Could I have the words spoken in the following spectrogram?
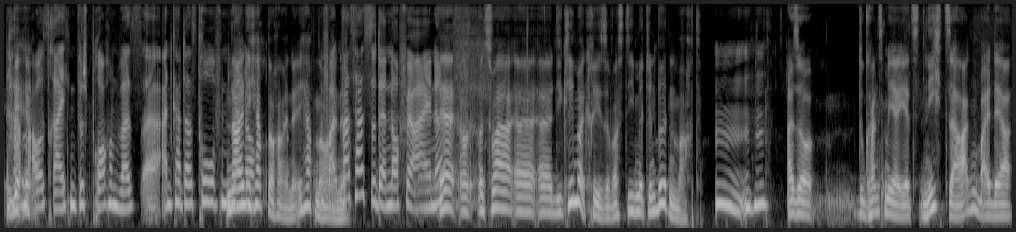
kommt. haben ausreichend besprochen, was äh, an Katastrophen. Nein, ich habe noch eine. Ich habe noch eine. Was hast du denn noch für eine? Ja, und zwar äh, äh, die Klimakrise, was die mit den Böden macht. Mm, mhm. Also du kannst mir ja jetzt nicht sagen, bei der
